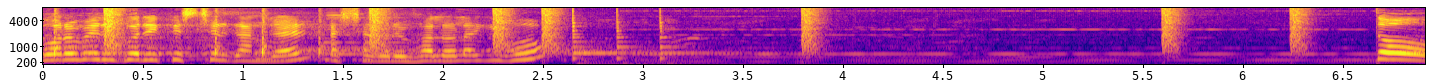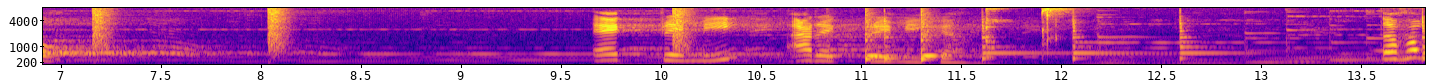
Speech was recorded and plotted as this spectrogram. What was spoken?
বড় বেরি করে খ্রিস্টের গান গায়। আশা করি ভালো লাগিব। তো প্রেমিক আর এক প্রেমিকা। তখন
